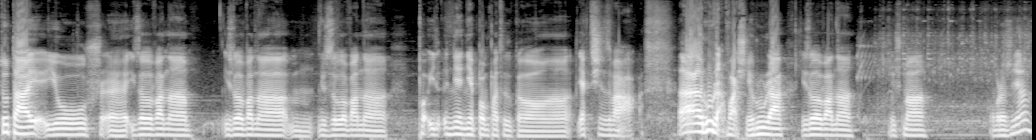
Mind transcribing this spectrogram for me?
tutaj już e, izolowana, izolowana, mm, izolowana, po, nie, nie pompa, tylko, jak to się nazywa? A, rura, właśnie, rura izolowana już ma obrażenia?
